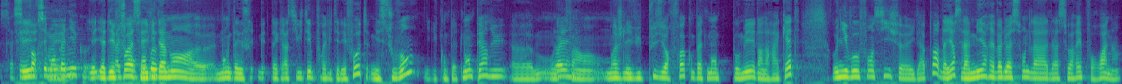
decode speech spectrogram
ça fait forcément panier. Quoi. Il y a, il y a des Bah, fois, c'est évidemment euh, manque d'ag- d'agressivité pour éviter les fautes, mais souvent, il est complètement perdu. Euh, on- Ouais. enfin, moi, je l'ai vu plusieurs fois complètement paumé dans la raquette. Au niveau offensif, euh, il apporte. D'ailleurs, c'est la meilleure évaluation de la, de la soirée pour Juan. hein.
